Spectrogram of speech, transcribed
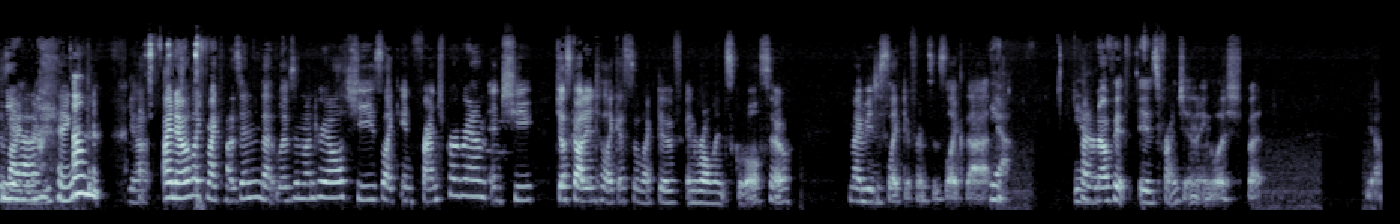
divided Yeah. everything Um, Yeah. I know like my cousin that lives in Montreal, she's like in French program and she just got into like a selective enrollment school. So might be just like differences like that. Yeah. I don't know if it is French and English, but yeah.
